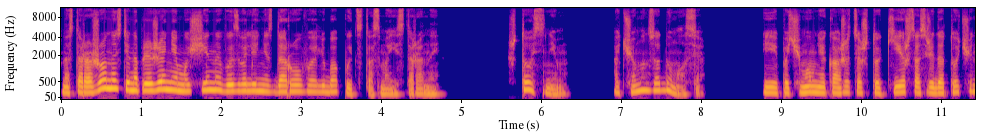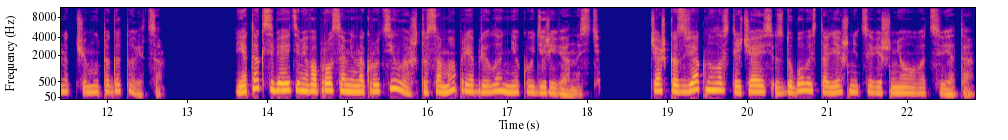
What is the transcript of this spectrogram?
Настороженность и напряжение мужчины вызвали нездоровое любопытство с моей стороны. Что с ним? О чем он задумался? И почему мне кажется, что Кир сосредоточенно к чему-то готовится? Я так себя этими вопросами накрутила, что сама приобрела некую деревянность. Чашка звякнула, встречаясь с дубовой столешницей вишневого цвета.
